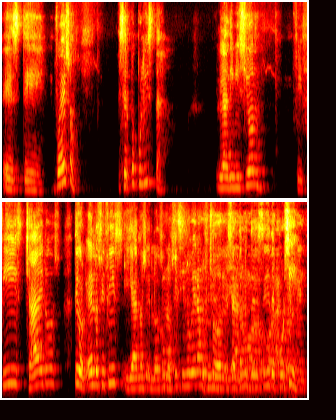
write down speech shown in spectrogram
este, fue eso, ser populista, la división, fifís, chairos, digo, en los fifís y ya no sé, los... Como que si no hubiera mucho odio. Exactamente, sí, de por sí.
